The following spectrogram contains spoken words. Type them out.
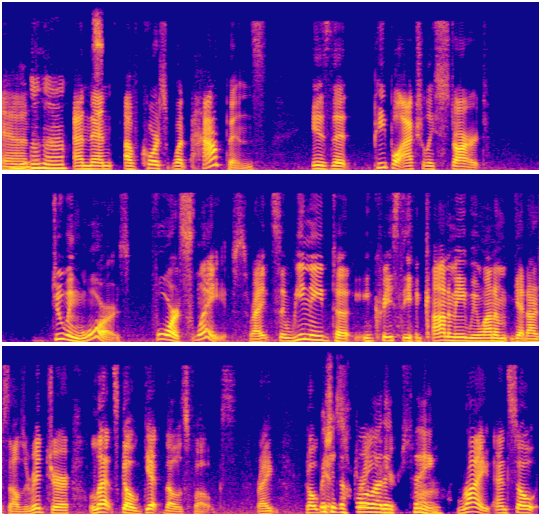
and Mhm. and then of course what happens is that people actually start doing wars for slaves, right? So we need to increase the economy. We want to get ourselves richer. Let's go get those folks, right? Go Which get is a whole other thing. Right, and so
